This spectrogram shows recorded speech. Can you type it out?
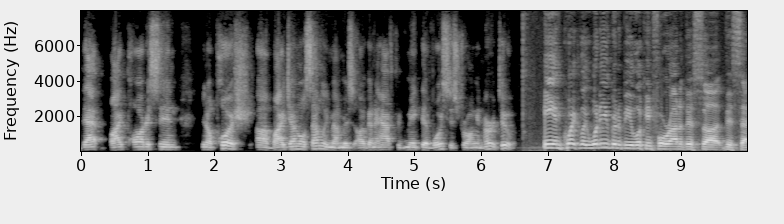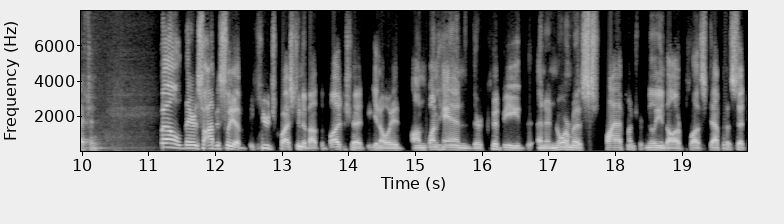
that bipartisan, you know, push uh, by General Assembly members are going to have to make their voices strong and heard too. Ian, quickly, what are you going to be looking for out of this uh, this session? Well, there's obviously a huge question about the budget. You know, it, on one hand, there could be an enormous $500 million plus deficit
